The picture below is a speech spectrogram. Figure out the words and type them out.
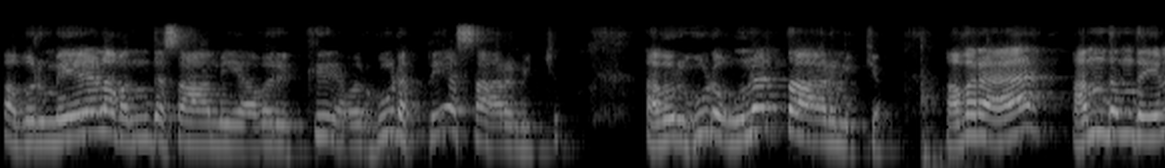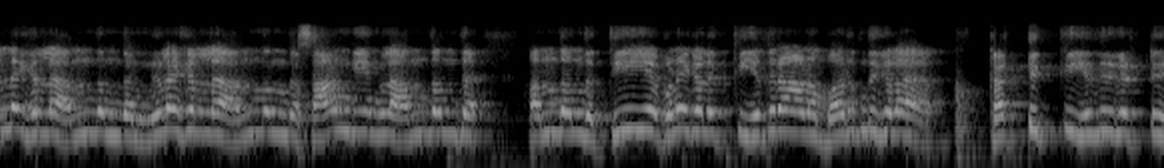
அவர் மேல வந்த சாமி அவருக்கு அவர் கூட பேச ஆரம்பிக்கும். அவர் கூட உணர்த்த ஆரம்பிக்கும். அவரை அந்தந்த எல்லைகள்ல அந்தந்த நிலைகள்ல அந்தந்த சாங்கியங்களை அந்தந்த அந்தந்த தீய வினைகளுக்கு எதிரான மருந்துகளை கட்டுக்கு எதிர்கட்டு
